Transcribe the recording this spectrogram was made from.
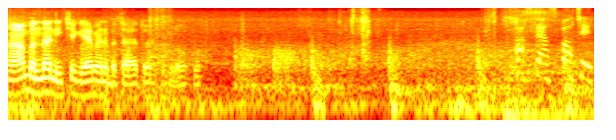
हाँ बंदा नीचे गया मैंने बताया तो है तुम लोगों को। Spotted.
